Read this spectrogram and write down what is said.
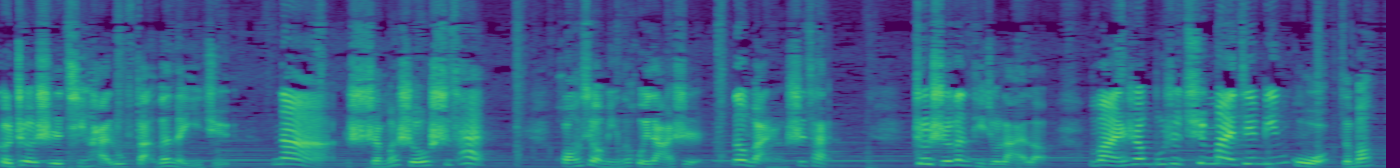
可这时，秦海璐反问了一句：“那什么时候试菜？”黄晓明的回答是：“那晚上试菜。”这时问题就来了，晚上不是去卖煎饼果子吗？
